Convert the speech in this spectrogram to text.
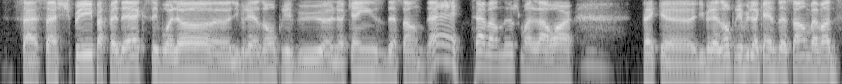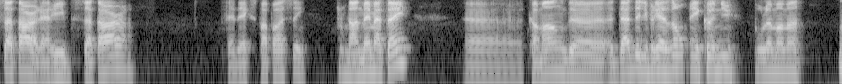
ça, ça a shippé par FedEx et voilà, euh, livraison prévue le 15 décembre. Hey, tabarnouche, je vais l'avoir. Fait que livraison prévue le 15 décembre avant 17h. Arrive 17h. FedEx pas passé. Dans le même matin, euh, commande, euh, date de livraison inconnue pour le moment.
